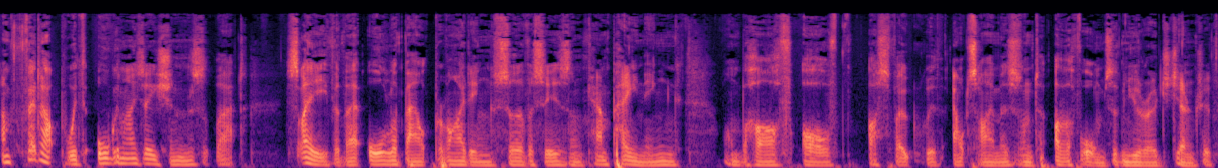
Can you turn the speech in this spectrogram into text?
I'm fed up with organisations that say that they're all about providing services and campaigning on behalf of us folk with Alzheimer's and other forms of neurodegenerative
